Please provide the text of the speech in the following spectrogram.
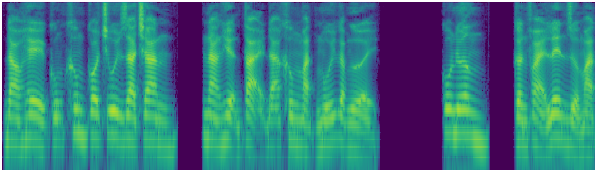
đào hề cũng không có chui ra chăn, nàng hiện tại đã không mặt mũi gặp người. Cô nương, cần phải lên rửa mặt.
